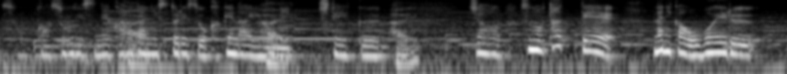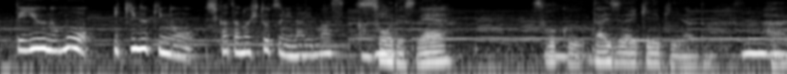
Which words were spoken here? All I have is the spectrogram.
そうかそうですね。体にストレスをかけないようにしていく、はい、じゃあその立って何かを覚えるっていうのも息抜きの仕方の一つになりますかね？そうですね。すごく大事な息抜きになると思います、はい、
